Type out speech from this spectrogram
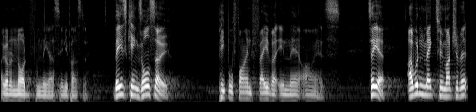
I got a nod from the uh, senior pastor. These kings also, people find favor in their eyes. So, yeah, I wouldn't make too much of it,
